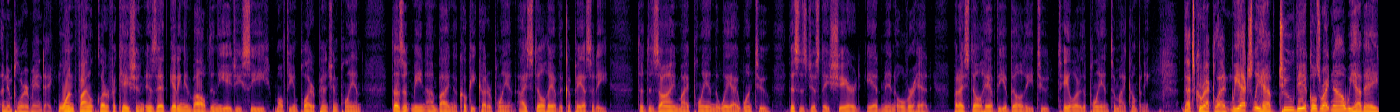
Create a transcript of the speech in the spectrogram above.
an employer mandate. One final clarification is that getting involved in the AGC multi-employer pension plan doesn't mean I'm buying a cookie cutter plan. I still have the capacity to design my plan the way I want to. This is just a shared admin overhead but I still have the ability to tailor the plan to my company. That's correct, Len. We actually have two vehicles right now. We have a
